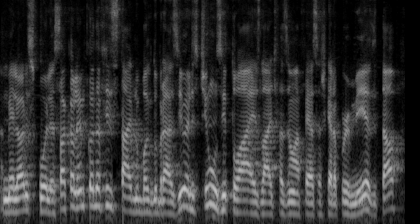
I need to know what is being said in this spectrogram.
a melhor escolha. Só que eu lembro quando eu fiz estágio no Banco do Brasil, eles tinham uns rituais lá de fazer uma festa, acho que era por mês e tal.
